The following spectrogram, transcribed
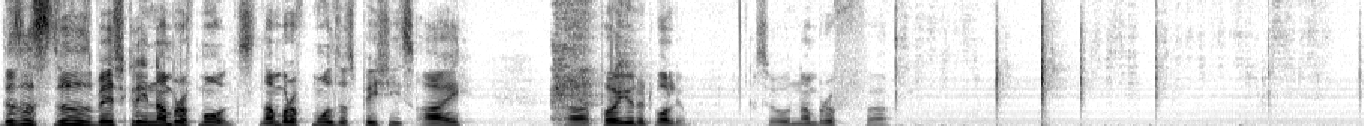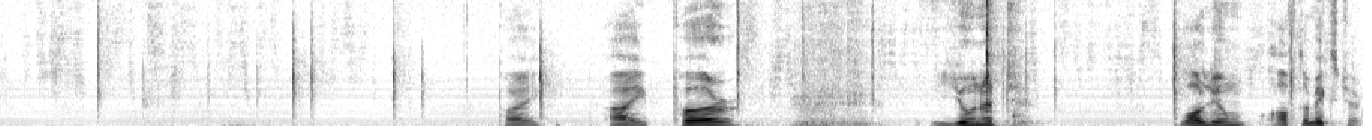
this is this is basically number of moles number of moles of species i uh, per unit volume. So number of uh, pi i per unit volume of the mixture.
